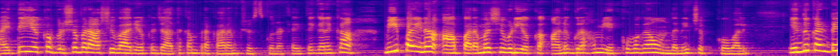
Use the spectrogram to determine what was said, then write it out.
అయితే ఈ యొక్క వృషభ రాశి వారి యొక్క జాతకం ప్రకారం చూసుకున్నట్లయితే గనక మీ పైన ఆ పరమశివుడి యొక్క అనుగ్రహం ఎక్కువగా ఉందని చెప్పుకోవాలి. ఎందుకంటే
